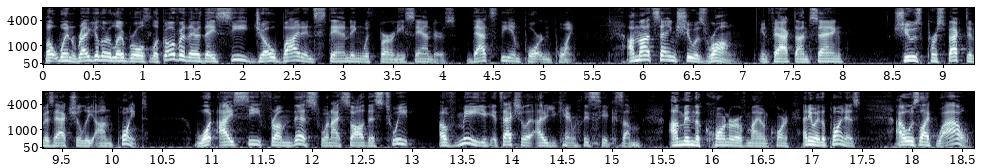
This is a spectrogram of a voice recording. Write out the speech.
But when regular liberals look over there, they see Joe Biden standing with Bernie Sanders. That's the important point. I'm not saying she was wrong. In fact, I'm saying Shoe's perspective is actually on point. What I see from this when I saw this tweet of me, it's actually, you can't really see it because I'm, I'm in the corner of my own corner. Anyway, the point is, I was like, wow,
